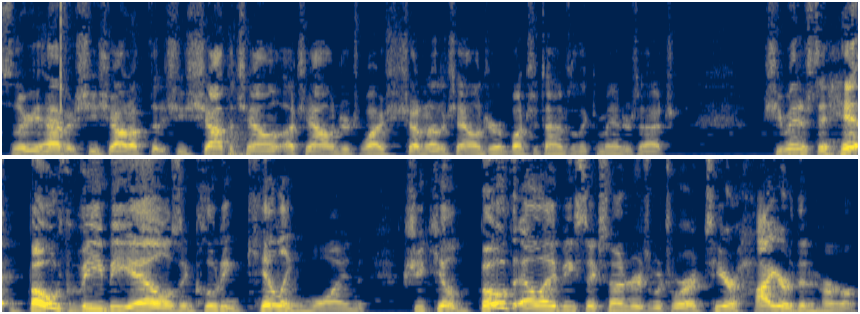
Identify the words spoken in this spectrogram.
So there you have it. She shot up that she shot the chal- a challenger twice. She shot another challenger a bunch of times on the commander's hatch. She managed to hit both VBLs, including killing one. She killed both LAV 600s, which were a tier higher than her,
